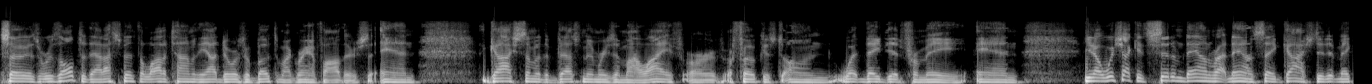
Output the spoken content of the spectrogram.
so as a result of that, I spent a lot of time in the outdoors with both of my grandfathers. And gosh, some of the best memories of my life are, are focused on what they did for me and you know, I wish I could sit them down right now and say, "Gosh, did it make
